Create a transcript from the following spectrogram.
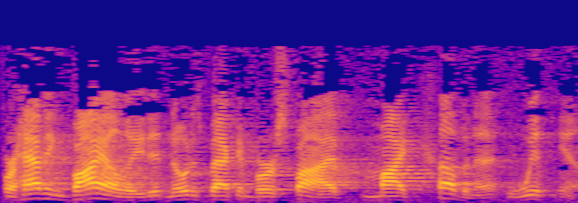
for having violated, notice back in verse 5, my covenant with him.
